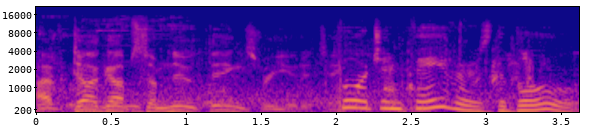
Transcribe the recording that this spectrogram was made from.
I've dug up some new things for you to take. Fortune favors the bold.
